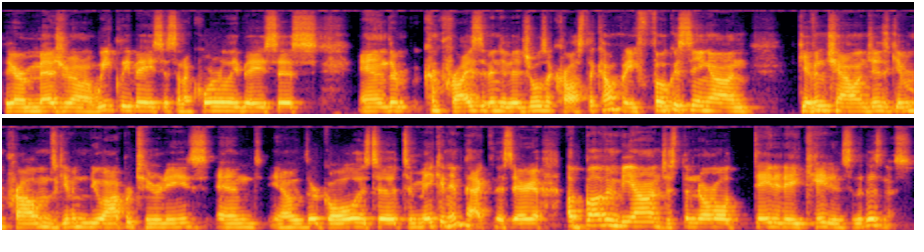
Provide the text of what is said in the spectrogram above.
They are measured on a weekly basis, on a quarterly basis, and they're comprised of individuals across the company focusing on given challenges, given problems, given new opportunities, and you know their goal is to to make an impact in this area above and beyond just the normal day-to-day cadence of the business.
